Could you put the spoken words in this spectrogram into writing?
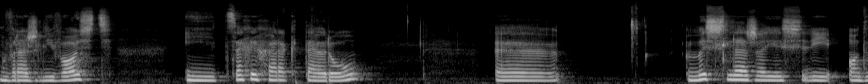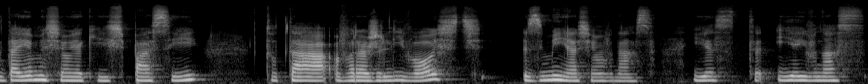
wrażliwość i cechy charakteru. Yy, myślę, że jeśli oddajemy się jakiejś pasji, to ta wrażliwość zmienia się w nas. Jest jej w nas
